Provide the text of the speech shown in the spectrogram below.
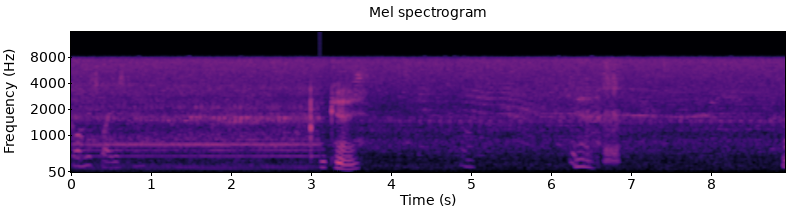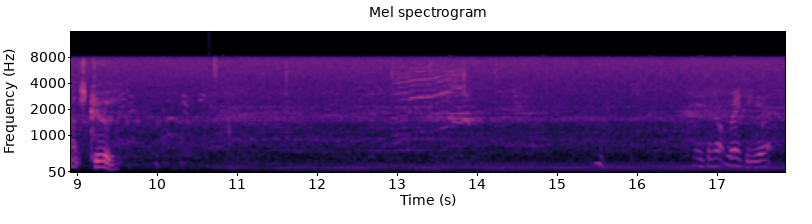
Gone this way this time. Okay. Oh. Yeah. That's good. These are not ready yet.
